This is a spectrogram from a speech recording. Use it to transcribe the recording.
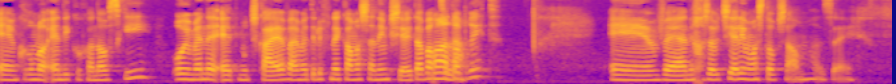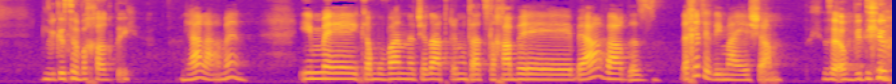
אמ, קוראים לו אנדי קוקנובסקי, הוא אימן את מוצ'קייב, האמת היא לפני כמה שנים כשהיא הייתה בארצות וואלה. הברית. אמ, ואני חושבת שיהיה לי ממש טוב שם, אז אה, בגלל זה בחרתי. יאללה, אמן. אם אה, כמובן, את יודעת, ראינו את ההצלחה בהרווארד, אז לכי תדעי מה יהיה שם. זהו, בדיוק.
